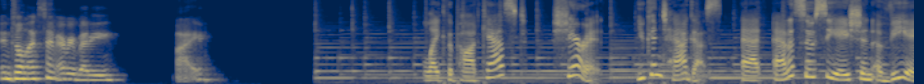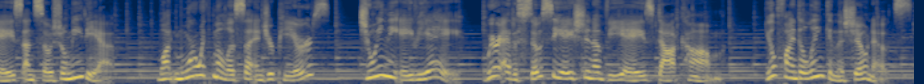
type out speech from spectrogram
Until next time, everybody, bye. Like the podcast? Share it. You can tag us at, at Association of VAs on social media. Want more with Melissa and your peers? Join the AVA. We're at associationofvas.com. You'll find a link in the show notes.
